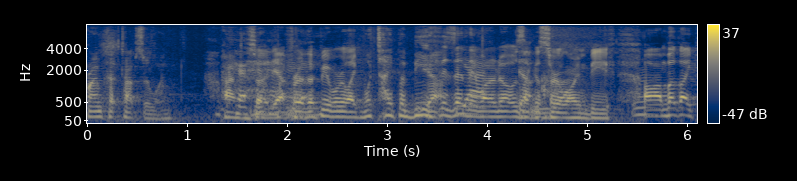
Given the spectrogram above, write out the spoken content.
prime cut top sirloin. Okay. So yeah, for the people who are like, what type of beef yeah. is it? Yeah. They want to know it was yeah. like a sirloin beef. Mm. Um, but like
